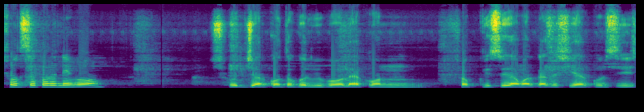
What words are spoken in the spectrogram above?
সহ্য করে নিব। সহ্য আর কত করবি বল? এখন সবকিছুই আমার কাছে শেয়ার করছিস।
